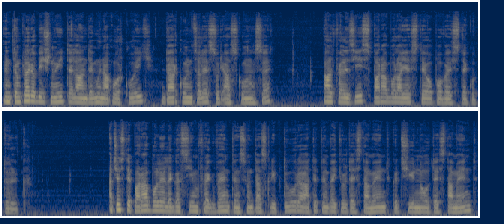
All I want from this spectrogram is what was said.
întâmplări obișnuite la îndemâna oricui, dar cu înțelesuri ascunse, altfel zis, parabola este o poveste cu tâlc. Aceste parabole le găsim frecvent în Sfânta Scriptură, atât în Vechiul Testament cât și în Noul Testament,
